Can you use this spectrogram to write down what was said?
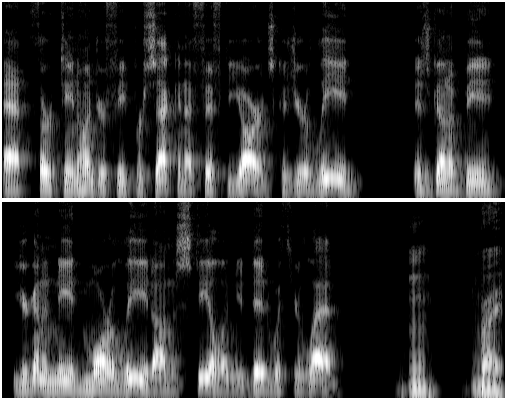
at 1300 feet per second at 50 yards because your lead is going to be you're going to need more lead on the steel than you did with your lead Right.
